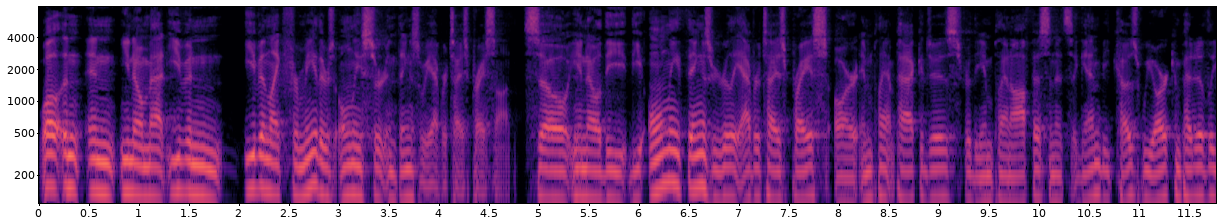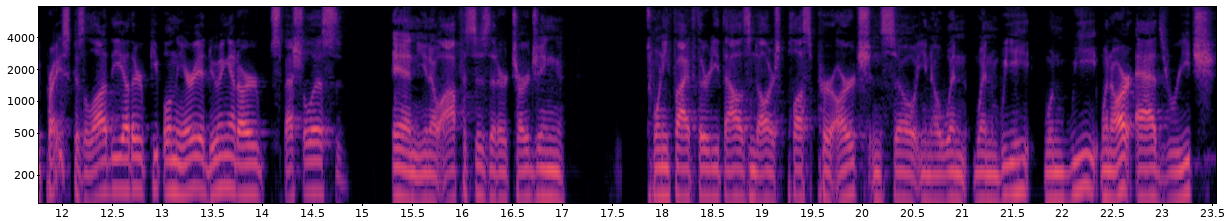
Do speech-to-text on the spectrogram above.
Well, and and you know, Matt, even even like for me, there's only certain things we advertise price on. So you know, the the only things we really advertise price are implant packages for the implant office, and it's again because we are competitively priced. Because a lot of the other people in the area doing it are specialists and you know offices that are charging twenty five thirty thousand dollars plus per arch. And so you know, when when we when we when our ads reach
